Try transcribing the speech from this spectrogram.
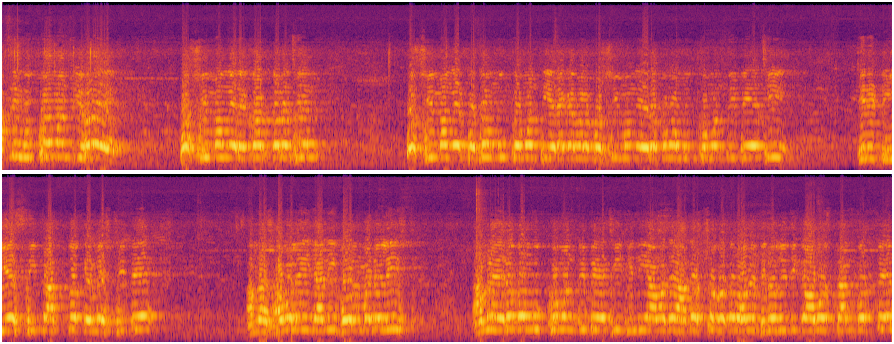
আপনি মুখ্যমন্ত্রী হয়ে পশ্চিমবঙ্গে রেকর্ড করেছেন পশ্চিমবঙ্গের প্রথম মুখ্যমন্ত্রী, এর আগে আমরা পশ্চিমবঙ্গে এরকমও মুখ্যমন্ত্রী পেয়েছি, যিনি ডিএসসি প্রাপ্ত কেমিস্ট্রিতে আমরা সকলেই জানি গোল্ড মেডেলিস্ট আমরা এরকম মুখ্যমন্ত্রী পেয়েছি যিনি আমাদের আদর্শগত ভাবে বিরোধী দিকে অবস্থান করতেন।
